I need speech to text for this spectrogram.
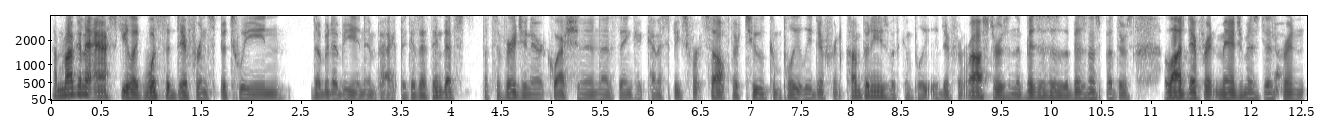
I'm not going to ask you like what's the difference between WWE and Impact because I think that's that's a very generic question and I think it kind of speaks for itself. They're two completely different companies with completely different rosters and the business is the business, but there's a lot different. Management is different,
